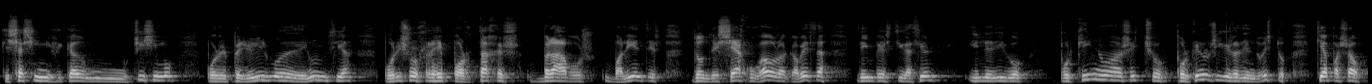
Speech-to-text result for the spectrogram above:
que se ha significado muchísimo por el periodismo de denuncia, por esos reportajes bravos, valientes, donde se ha jugado la cabeza de investigación, y le digo, ¿por qué no has hecho, por qué no sigues haciendo esto? ¿Qué ha pasado?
